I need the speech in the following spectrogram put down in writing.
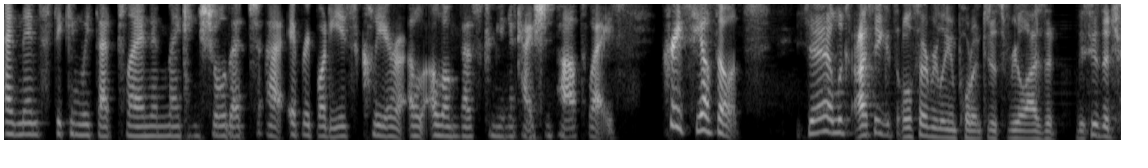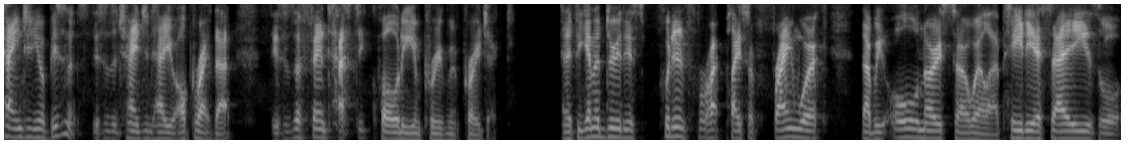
and then sticking with that plan and making sure that uh, everybody is clear al- along those communication pathways. Chris, your thoughts? Yeah, look, I think it's also really important to just realize that this is a change in your business. This is a change in how you operate that. This is a fantastic quality improvement project. And if you're going to do this, put in place a framework that we all know so well, our PDSAs or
